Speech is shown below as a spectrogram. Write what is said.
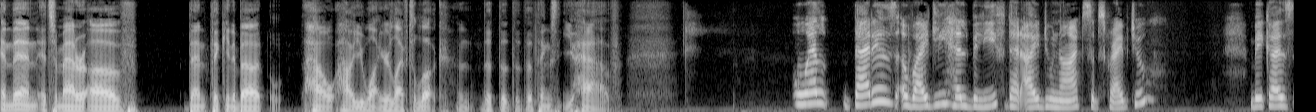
And then it's a matter of then thinking about how how you want your life to look and the the, the, the things that you have well, that is a widely held belief that I do not subscribe to. Because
